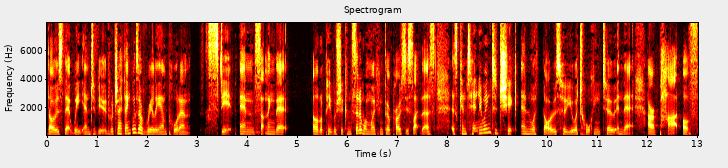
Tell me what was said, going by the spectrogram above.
those that we interviewed, which I think was a really important step and something that a lot of people should consider when working through a process like this is continuing to check in with those who you are talking to and that are a part of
